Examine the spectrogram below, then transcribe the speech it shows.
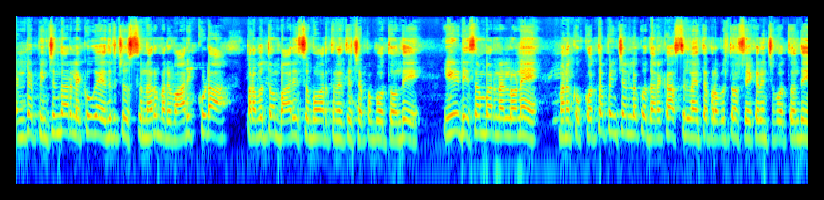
అంటే పింఛన్దారులు ఎక్కువగా ఎదురు చూస్తున్నారు. మరి వారికి కూడా ప్రభుత్వం భారీ శుభవార్తను అయితే చెప్పబోతోంది. ఈ డిసెంబర్ నెలలోనే మనకు కొత్త పింఛన్లకు దరఖాస్తులను అయితే ప్రభుత్వం స్వీకరించబోతోంది.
